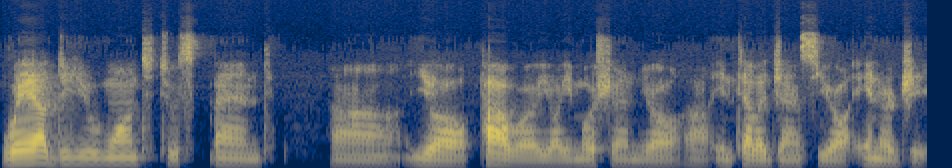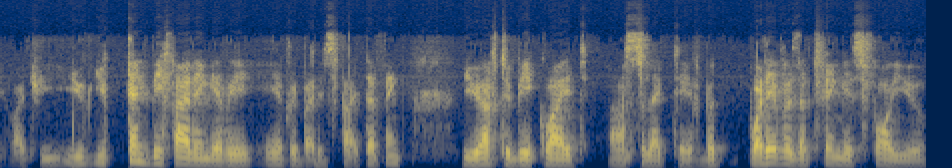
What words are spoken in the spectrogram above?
where do you want to spend uh, your power, your emotion, your uh, intelligence, your energy, right? You, you, can't be fighting every everybody's fight. I think you have to be quite uh, selective. But whatever that thing is for you,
